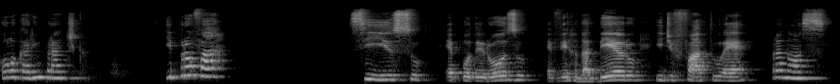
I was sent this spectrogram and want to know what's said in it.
Colocar em prática e provar se isso é poderoso, é verdadeiro e de fato é para nós.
